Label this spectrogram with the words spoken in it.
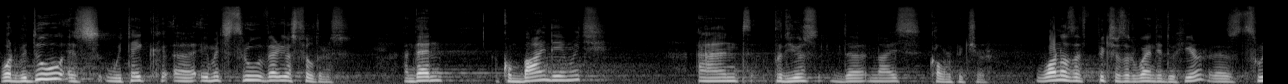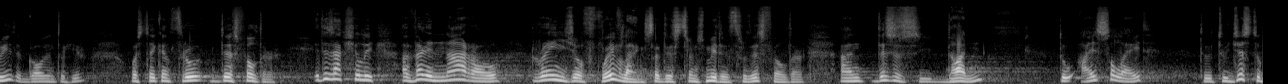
What we do is we take uh, image through various filters and then combine the image and produce the nice color picture. One of the pictures that went into here, there's three that goes into here, was taken through this filter. It is actually a very narrow range of wavelengths that is transmitted through this filter. And this is done to isolate, to, to just to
